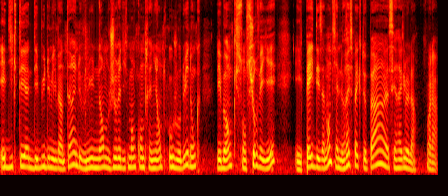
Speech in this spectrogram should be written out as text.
édictée début 2021 est devenue une norme juridiquement contraignante aujourd'hui. Donc, les banques sont surveillées et payent des amendes si elles ne respectent pas euh, ces règles-là. Voilà.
